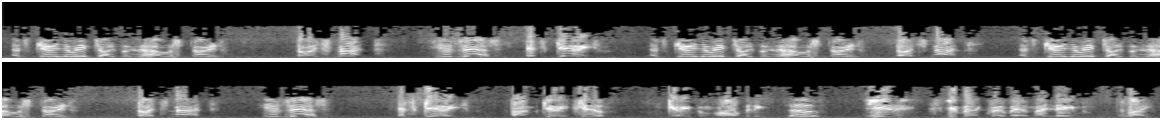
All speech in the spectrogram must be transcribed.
It's Gary the retard from the Howard Stern. No, it's not. Here's this. It's Gary. It's Gary the retard from the Howard Stern. No, it's not. It's Gary the retard from the Howard Stern. No, it's not. Here's this. It's Gary. I'm Gary, too. Gary from Albany. Who? You, you better quit wearing my name. Bye.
